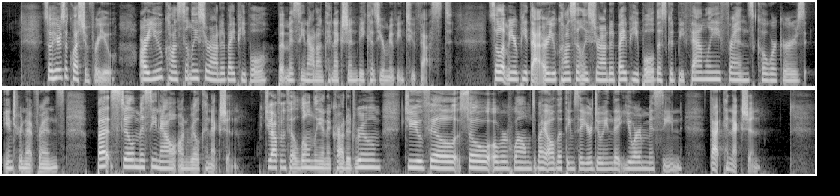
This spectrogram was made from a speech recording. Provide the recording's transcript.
So, here's a question for you Are you constantly surrounded by people but missing out on connection because you're moving too fast? So, let me repeat that. Are you constantly surrounded by people? This could be family, friends, coworkers, internet friends, but still missing out on real connection. Do you often feel lonely in a crowded room? Do you feel so overwhelmed by all the things that you're doing that you are missing that connection?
